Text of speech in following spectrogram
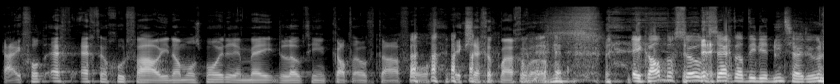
ja, ik vond het echt, echt een goed verhaal. Je nam ons mooi erin mee. Er loopt hier een kat over tafel. ik zeg het maar gewoon. Ik had nog zo gezegd dat hij dit niet zou doen.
